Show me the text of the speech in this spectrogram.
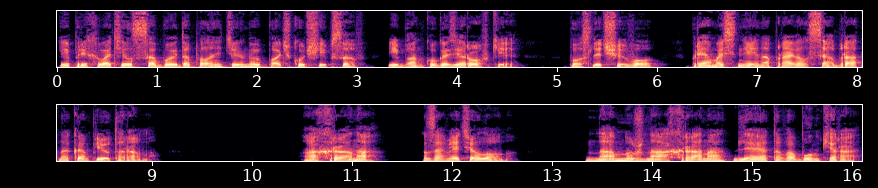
и прихватил с собой дополнительную пачку чипсов и банку газировки, после чего прямо с ней направился обратно к компьютерам. «Охрана», — заметил он. «Нам нужна охрана для этого бункера.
